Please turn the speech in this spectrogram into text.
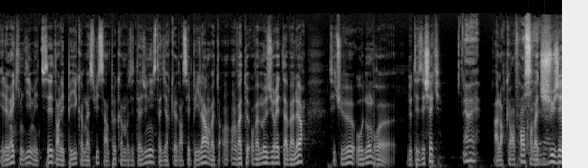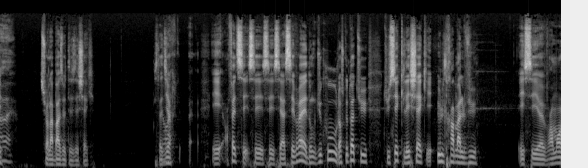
et le mec, il me dit, mais tu sais, dans les pays comme la Suisse, c'est un peu comme aux États-Unis, c'est-à-dire que dans ces pays-là, on va, te- on, on va te- on va mesurer ta valeur, si tu veux, au nombre euh, de tes échecs. Ah ouais. Alors qu'en France, Aussi, on va te juger ah ouais. sur la base de tes échecs. C'est-à-dire. Et en fait, c'est- assez vrai. Donc, du coup, lorsque toi, tu, tu sais que l'échec est ultra mal vu, et c'est euh, vraiment,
